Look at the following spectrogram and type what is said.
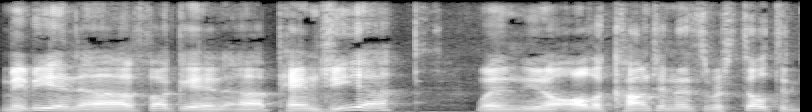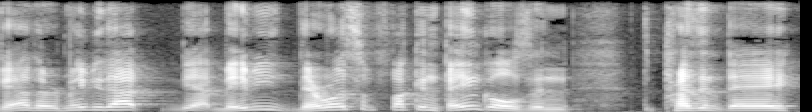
Maybe in uh, fucking uh, Pangea when you know all the continents were still together. Maybe that, yeah, maybe there was some fucking Bengals in the present day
